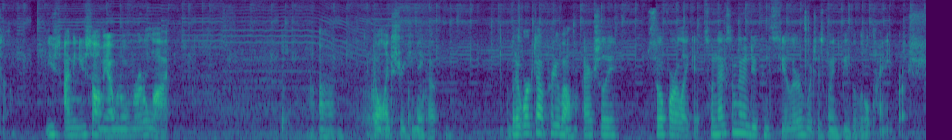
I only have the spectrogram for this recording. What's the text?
So, you, I mean, you saw me, I went over it a lot. Um, don't like streaky makeup. But it worked out pretty well. I actually, so far like it. So next I'm going to do concealer, which is going to be the little tiny brush.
